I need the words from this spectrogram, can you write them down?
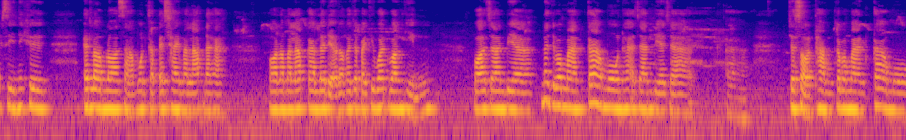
FC นี่คือ แอดลอมรอสามมนกับแอดชัยมารับนะคะ พอเรามารับกันแล้วเดี๋ยวเราก็จะไปที่วัดวังหิน พออาจารย์เบียร์น่าจะประมาณ9ก้าโมงนะคะอาจารย์เบียร์จะจะสอนทำก็ประมาณ9ก้าโมง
